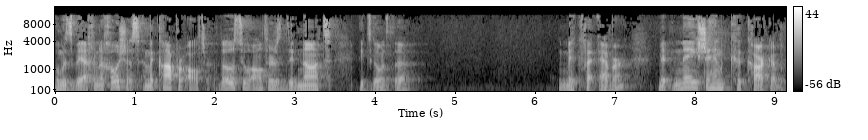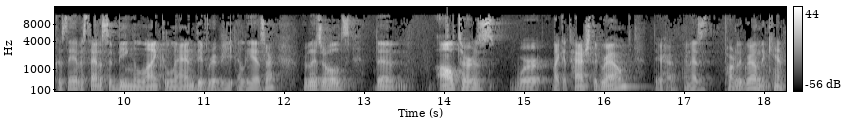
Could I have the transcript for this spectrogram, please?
umizbeach nechoshes, and the copper altar. Those two altars did not need to go into the mikveh ever. Mipnei shehen kakarka, because they have a status of being like land, div Rabbi Eliezer. Rabbi Eliezer holds the altars were like attached to the ground. They have, and as part of the ground, they can't,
